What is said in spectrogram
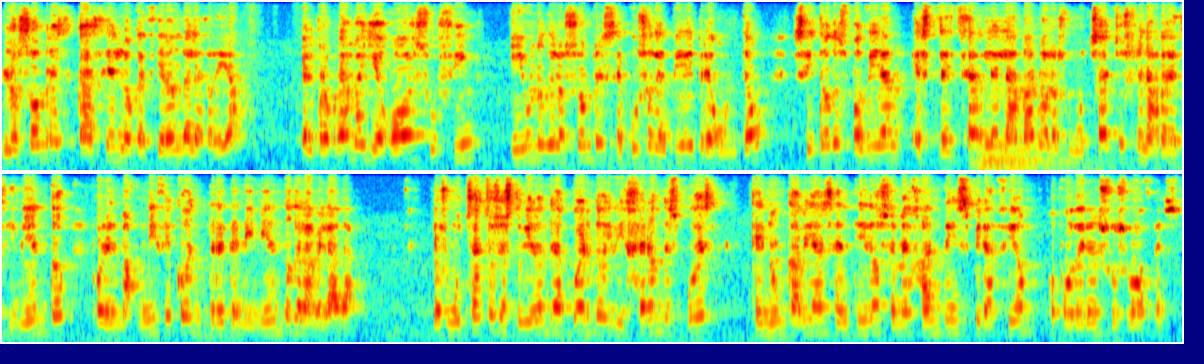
los hombres casi enloquecieron de alegría. El programa llegó a su fin y uno de los hombres se puso de pie y preguntó si todos podían estrecharle la mano a los muchachos en agradecimiento por el magnífico entretenimiento de la velada. Los muchachos estuvieron de acuerdo y dijeron después que nunca habían sentido semejante inspiración o poder en sus voces.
